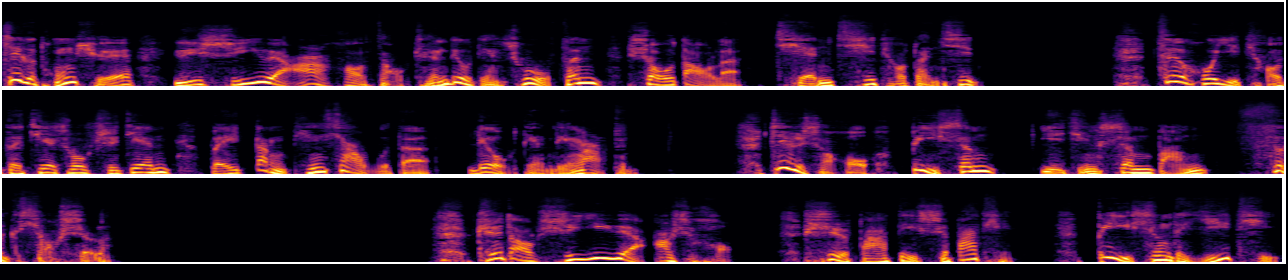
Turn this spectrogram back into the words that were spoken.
这个同学于十一月二号早晨六点十五分收到了前七条短信，最后一条的接收时间为当天下午的六点零二分，这个时候毕生已经身亡四个小时了。直到十一月二十号。事发第十八天，毕生的遗体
